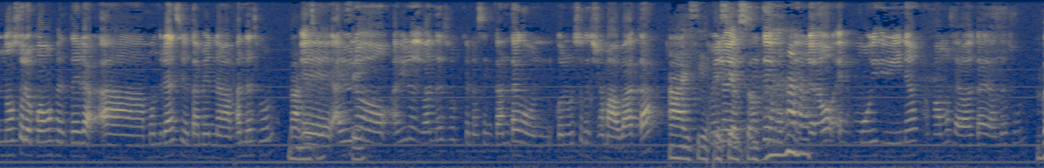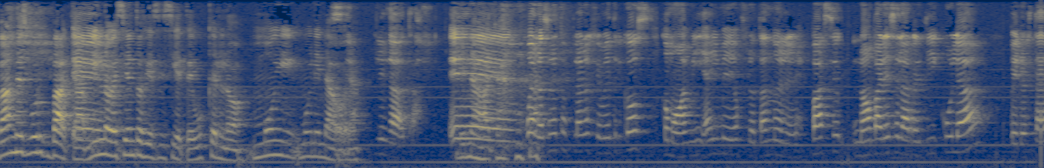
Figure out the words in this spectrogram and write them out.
no solo podemos meter a, Mondrian, sino también a Vandesburg. Eh, hay, uno, hay uno de Vandesburg que nos encanta con, con un uso que se llama Vaca. Ay, sí, es precioso. es muy divina, amamos la vaca de Vandesburg. Vandesburg Vaca, 1917, eh, búsquenlo. Muy, muy linda obra. linda vaca. Eh, bueno, son estos planos geométricos como a mí ahí medio flotando en el espacio. No aparece la retícula, pero está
